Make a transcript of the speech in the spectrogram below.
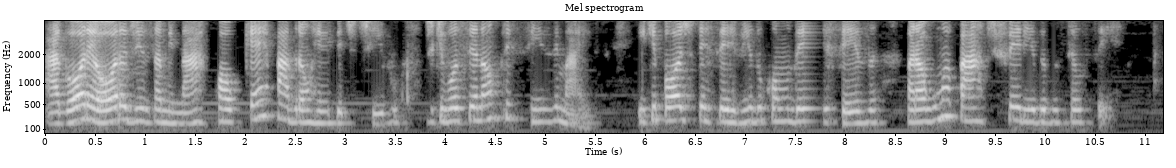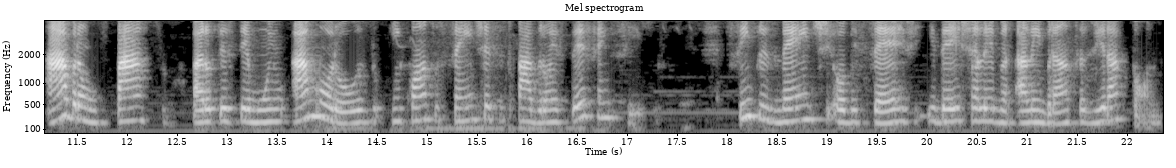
Agora é hora de examinar qualquer padrão repetitivo de que você não precise mais e que pode ter servido como defesa para alguma parte ferida do seu ser. Abra um espaço para o testemunho amoroso enquanto sente esses padrões defensivos. Simplesmente observe e deixe a lembrança vir à tona.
